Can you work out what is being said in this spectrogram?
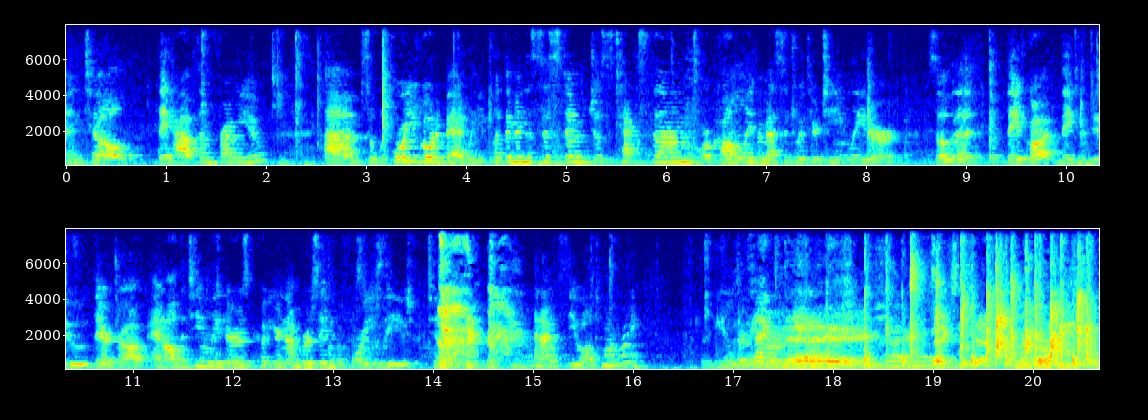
until they have them from you. Um, so before you go to bed, when you put them in the system, just text them or call and leave a message with your team leader so that they've got, they can do their job. And all the team leaders, put your numbers in before you leave tonight. And I will see you all tomorrow morning. Hey, thanks, Lizette.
